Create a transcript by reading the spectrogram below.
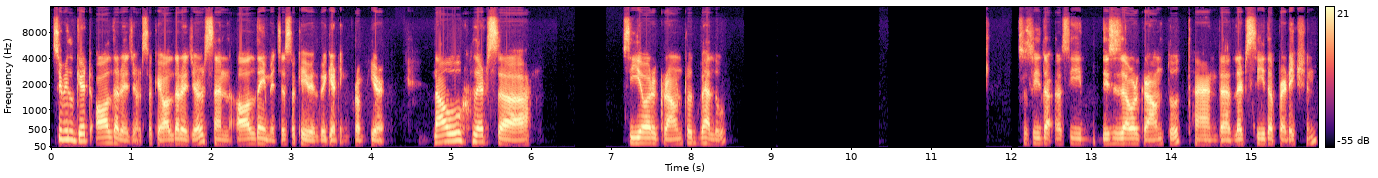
so we'll get all the results okay? All the results and all the images okay we'll be getting from here. Now let's uh, see our ground truth value So see the uh, see this is our ground truth, and uh, let's see the prediction.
